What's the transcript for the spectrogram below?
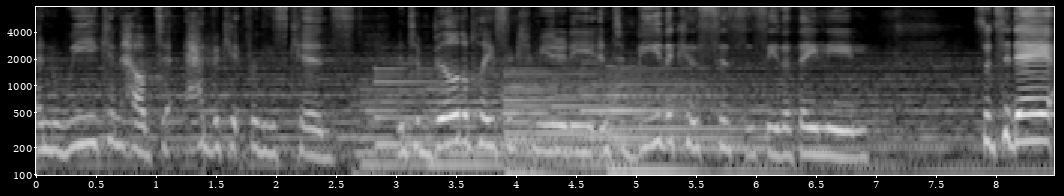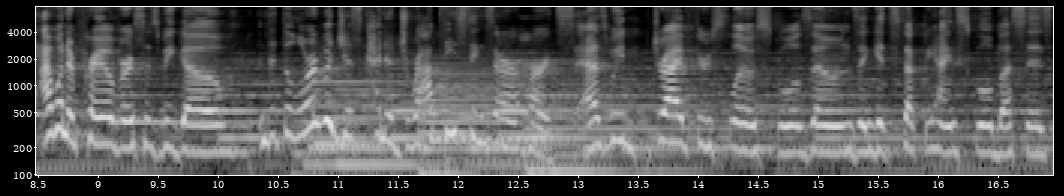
and we can help to advocate for these kids and to build a place of community and to be the consistency that they need. So today, I want to pray over us as we go, and that the Lord would just kind of drop these things in our hearts as we drive through slow school zones and get stuck behind school buses,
